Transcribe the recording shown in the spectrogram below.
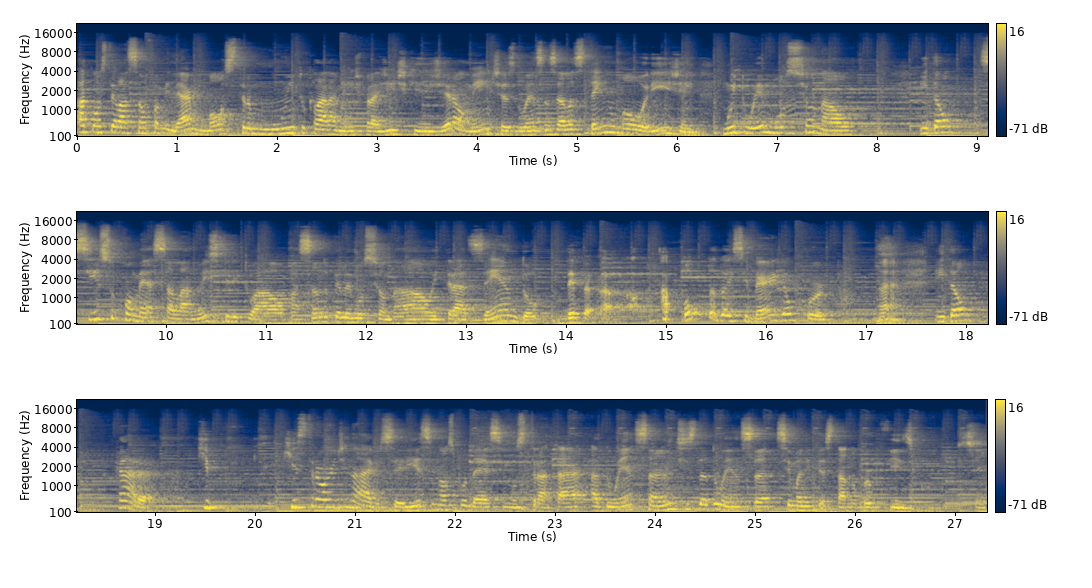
a constelação familiar mostra muito claramente para a gente que geralmente as doenças elas têm uma origem muito emocional. Então, se isso começa lá no espiritual, passando pelo emocional e trazendo a, ponta do iceberg ao corpo, né? Então, cara, que que extraordinário seria se nós pudéssemos tratar a doença antes da doença se manifestar no corpo físico. Sim.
